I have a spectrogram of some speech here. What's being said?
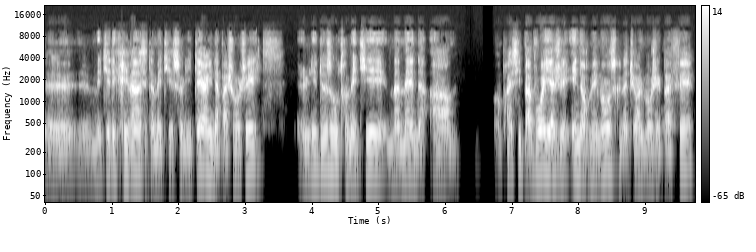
Euh, le métier d'écrivain, c'est un métier solitaire, il n'a pas changé. Les deux autres métiers m'amènent à, en principe, à voyager énormément, ce que naturellement j'ai pas fait.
